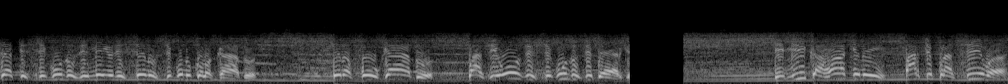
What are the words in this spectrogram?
7 segundos e meio de ser o segundo colocado. Senna folgado, quase 11 segundos de Berger. E Mika Hakkinen parte para cima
